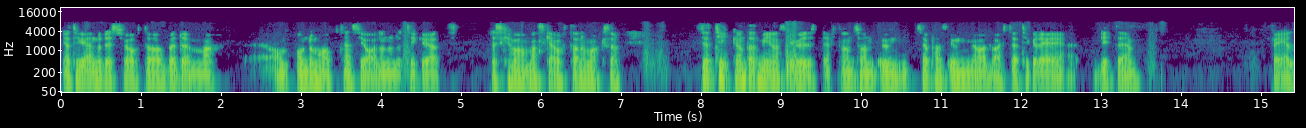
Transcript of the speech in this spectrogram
jag tycker ändå det är svårt att bedöma eh, om, om de har potentialen och då tycker jag att det ska vara om man scoutar dem också. Så jag tycker inte att Milan ska gå ut efter en sån ung, så pass ung målvakt. Jag tycker det är lite fel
